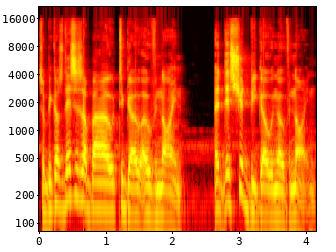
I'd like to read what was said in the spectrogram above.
So because this is about to go over nine, uh, this should be going over nine.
